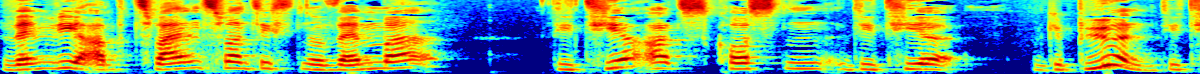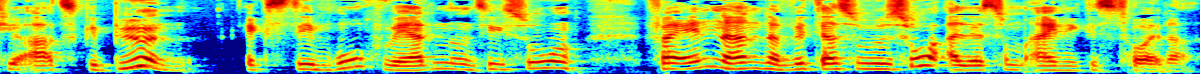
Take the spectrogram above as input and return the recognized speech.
wenn wir ab 22. November die Tierarztkosten, die Tiergebühren, die Tierarztgebühren extrem hoch werden und sich so verändern, dann wird ja sowieso alles um einiges teurer.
